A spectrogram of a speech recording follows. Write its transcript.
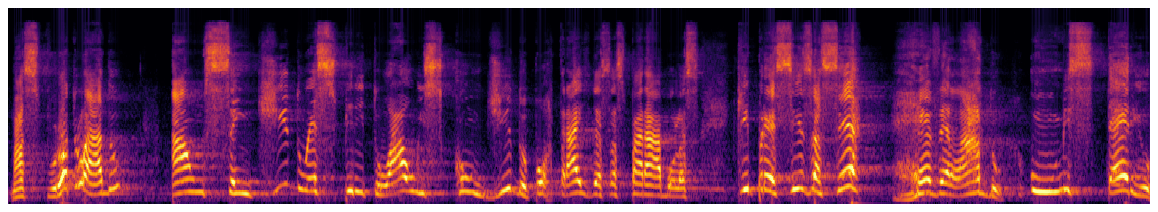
Mas, por outro lado, há um sentido espiritual escondido por trás dessas parábolas que precisa ser revelado um mistério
